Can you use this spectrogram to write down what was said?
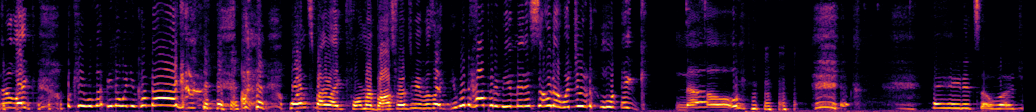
They're like, okay, well, let me know when you come back. Once my like former boss wrote to me and was like, you wouldn't happen to be in Minnesota, would you? I'm like, no. I hate it so much.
